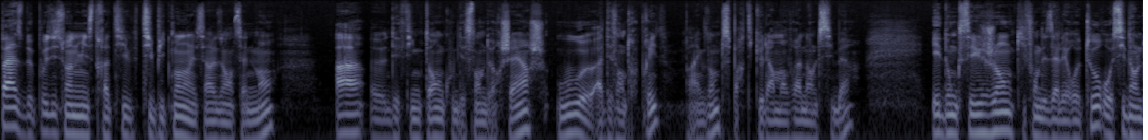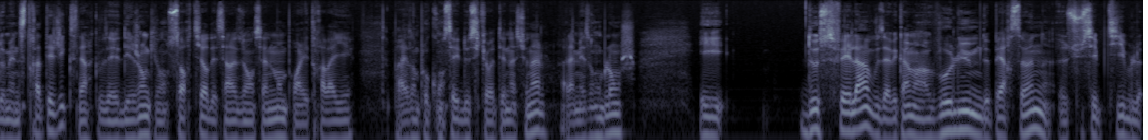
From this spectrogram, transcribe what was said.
passent de positions administratives, typiquement dans les services de renseignement, à euh, des think tanks ou des centres de recherche ou euh, à des entreprises, par exemple. C'est particulièrement vrai dans le cyber. Et donc ces gens qui font des allers-retours, aussi dans le domaine stratégique, c'est-à-dire que vous avez des gens qui vont sortir des services de renseignement pour aller travailler, par exemple au Conseil de sécurité nationale, à la Maison Blanche. Et de ce fait-là, vous avez quand même un volume de personnes euh, susceptibles,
